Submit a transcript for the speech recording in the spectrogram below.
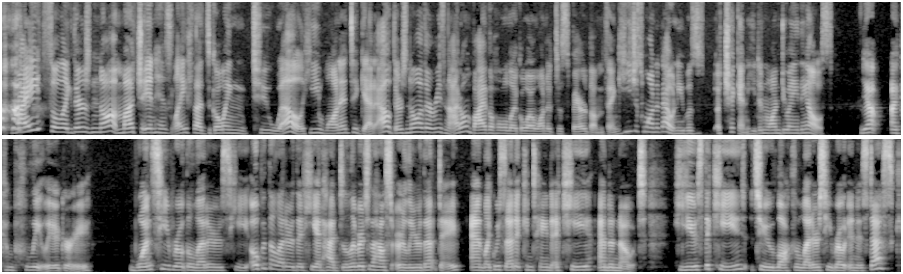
right? So, like, there's not much in his life that's going too well. He wanted to get out. There's no other reason. I don't buy the whole, like, oh, I wanted to spare them thing. He just wanted out and he was a chicken. He didn't want to do anything else. Yep, I completely agree. Once he wrote the letters, he opened the letter that he had had delivered to the house earlier that day. And like we said, it contained a key and a note. He used the key to lock the letters he wrote in his desk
